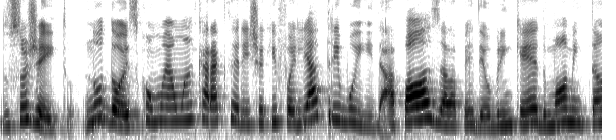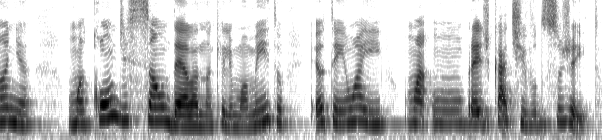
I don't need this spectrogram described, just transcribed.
do sujeito. No 2, como é uma característica que foi lhe atribuída após ela perder o brinquedo, momentânea, uma condição dela naquele momento, eu tenho aí uma, um predicativo do sujeito.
